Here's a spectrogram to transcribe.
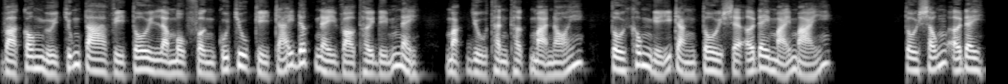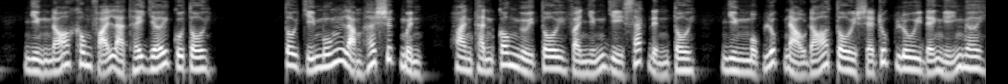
và con người chúng ta vì tôi là một phần của chu kỳ trái đất này vào thời điểm này, mặc dù thành thật mà nói, tôi không nghĩ rằng tôi sẽ ở đây mãi mãi. Tôi sống ở đây, nhưng nó không phải là thế giới của tôi. Tôi chỉ muốn làm hết sức mình, hoàn thành con người tôi và những gì xác định tôi, nhưng một lúc nào đó tôi sẽ rút lui để nghỉ ngơi.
